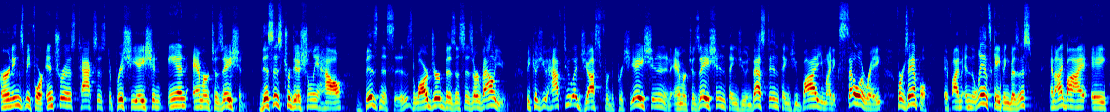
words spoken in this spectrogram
earnings before interest, taxes, depreciation, and amortization. This is traditionally how businesses, larger businesses, are valued because you have to adjust for depreciation and amortization, things you invest in, things you buy. You might accelerate. For example, if I'm in the landscaping business and I buy a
